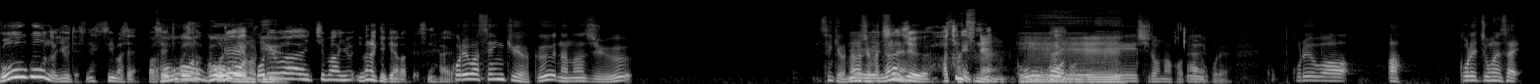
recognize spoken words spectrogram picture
55の U ですね。すいません。忘れてま55した。のこれ、55の U これは一番言わなきゃいけなかったですね。はい。これは1970 1978年、78年ですね。8年55のへーえー知らなかったこれここれはあこれごめんなさい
